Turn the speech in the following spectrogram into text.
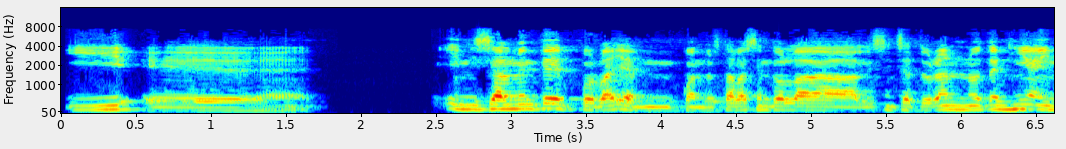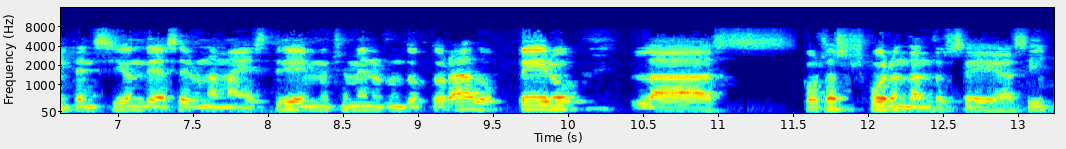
y eh, Inicialmente, pues vaya, cuando estaba haciendo la licenciatura no tenía intención de hacer una maestría y mucho menos un doctorado, pero las cosas fueron dándose así.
